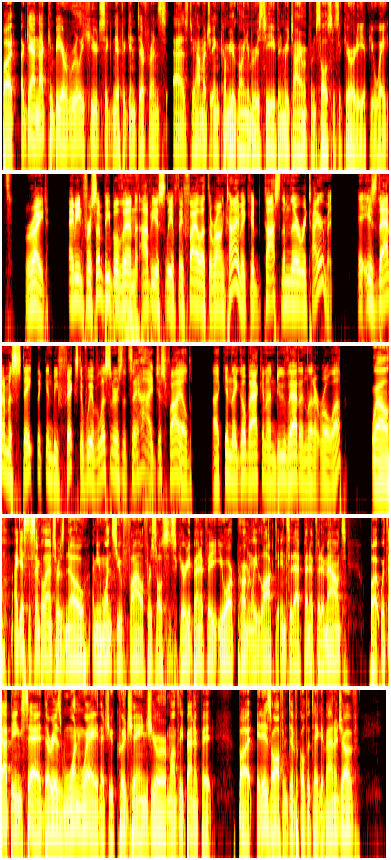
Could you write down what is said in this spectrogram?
But again, that can be a really huge, significant difference as to how much income you're going to receive in retirement from Social Security if you wait. Right. I mean, for some people, then obviously, if they file at the wrong time, it could cost them their retirement. Is that a mistake that can be fixed? If we have listeners that say, "Hi, I just filed," uh, can they go back and undo that and let it roll up? Well, I guess the simple answer is no. I mean, once you file for Social Security benefit, you are permanently locked into that benefit amount. But with that being said, there is one way that you could change your monthly benefit, but it is often difficult to take advantage of.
